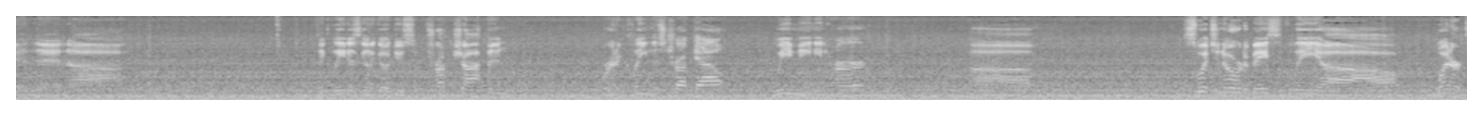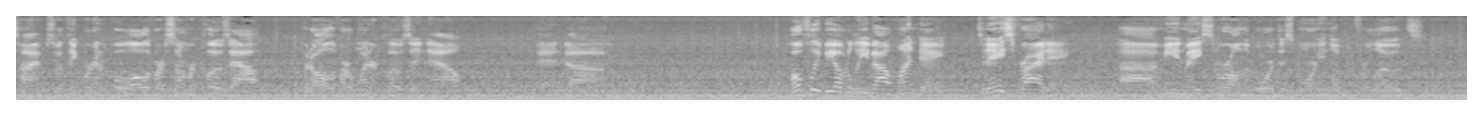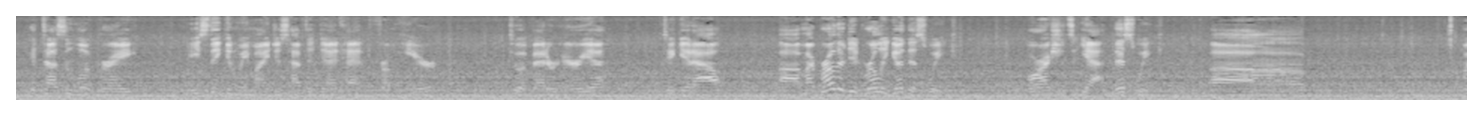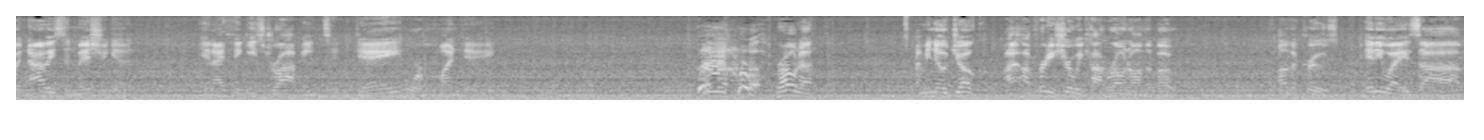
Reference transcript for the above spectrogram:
And then uh, I think Lita's going to go do some truck shopping. We're going to clean this truck out. We meaning her. Um, switching over to basically uh, winter time. So I think we're to pull all of our summer clothes out put all of our winter clothes in now. And uh, hopefully be able to leave out Monday. Today's Friday. Uh, me and Mason were on the board this morning looking for loads. It doesn't look great. He's thinking we might just have to deadhead from here to a better area to get out. Uh, my brother did really good this week. Or I should say, yeah, this week. Uh, but now he's in Michigan and I think he's dropping today or Monday. Rona. I mean, no joke. I, am pretty sure we caught Rona on the boat, on the cruise. Anyways, um,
